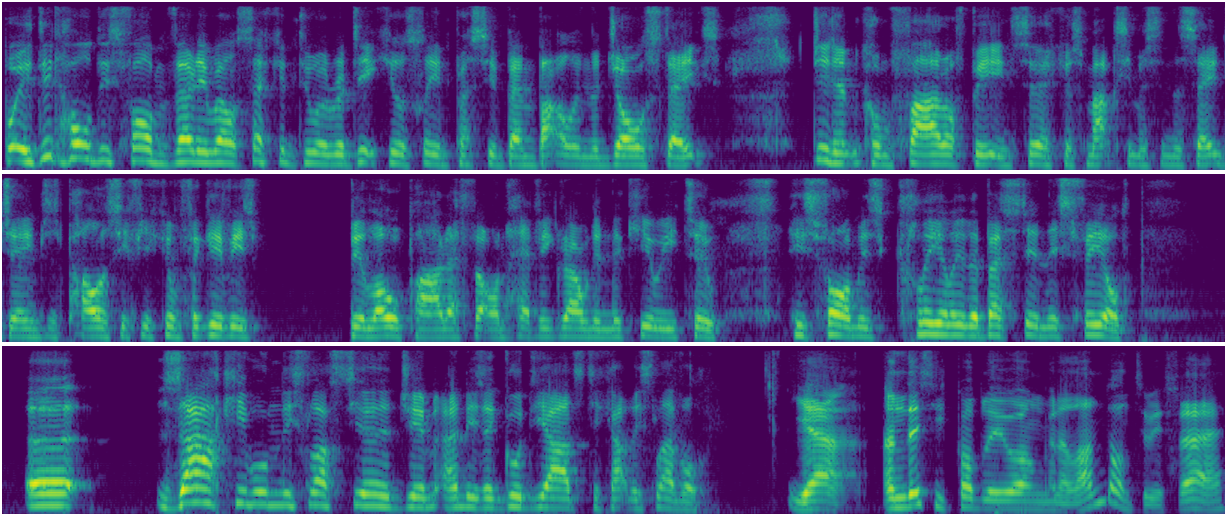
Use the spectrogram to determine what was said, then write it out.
but he did hold his form very well, second to a ridiculously impressive Benbatl in the Joel Stakes. Didn't come far off beating Circus Maximus in the St James's Palace, if you can forgive his below par effort on heavy ground in the QE2. His form is clearly the best in this field. Uh, Zaaki won this last year, Jim, and is a good yardstick at this level. Yeah, and this is probably who I'm going to land on. To be fair,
